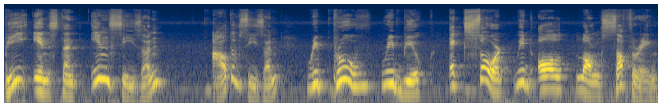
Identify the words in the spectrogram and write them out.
be instant in season, out of season, reprove, rebuke, exhort with all long suffering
